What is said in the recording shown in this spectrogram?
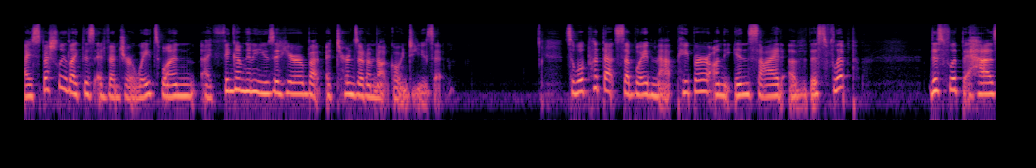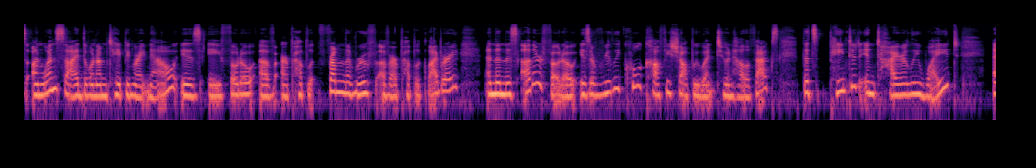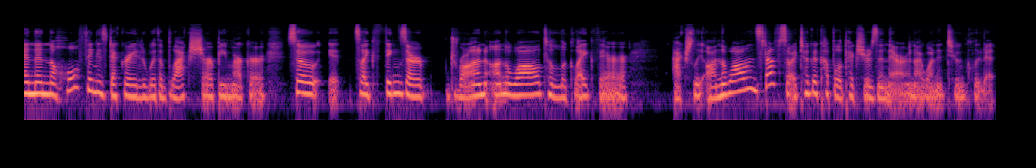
I especially like this Adventure Awaits one. I think I'm going to use it here, but it turns out I'm not going to use it. So we'll put that subway map paper on the inside of this flip. This flip has on one side, the one I'm taping right now, is a photo of our public from the roof of our public library. And then this other photo is a really cool coffee shop we went to in Halifax that's painted entirely white. And then the whole thing is decorated with a black Sharpie marker. So it's like things are drawn on the wall to look like they're actually on the wall and stuff. So I took a couple of pictures in there and I wanted to include it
